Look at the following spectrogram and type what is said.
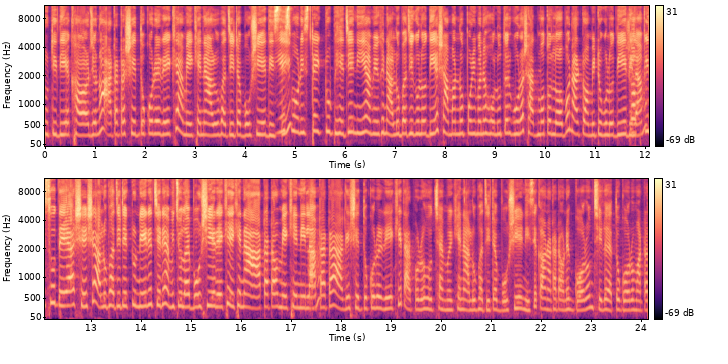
রুটি দিয়ে খাওয়ার জন্য আটাটা সেদ্ধ করে রেখে আমি এখানে আলু ভাজিটা বসিয়ে দিছি মরিচটা একটু ভেজে নিয়ে আমি ওখানে আলু ভাজিগুলো দিয়ে সামান্য পরিমাণে হলুদের গুঁড়ো, স্বাদ মতো লবণ আর টমেটো গুলো দিয়ে দিলাম। কিছু দেয়া শেষে আলু ভাজিটা একটু নেড়ে চেড়ে আমি চুলায় বসিয়ে রেখে এখানে আটাটাও মেখে নিলাম। আটাটা আগে সেদ্ধ করে রেখে তারপরে হচ্ছে আমি ওইখানে আলু ভাজিটা বসিয়ে নিছি কারণ আটাটা অনেক গরম ছিল এত গরম আটা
